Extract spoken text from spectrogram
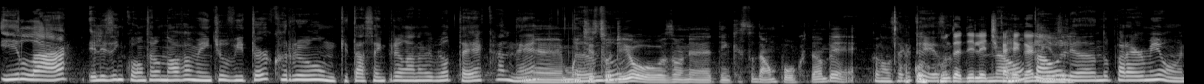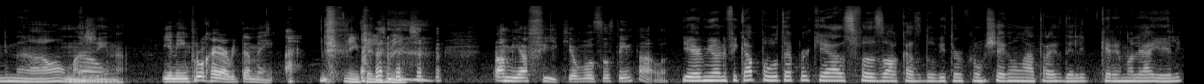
E lá eles encontram novamente o Victor Krum, que tá sempre lá na biblioteca, né? É muito Dando- estudioso, né? Tem que estudar um pouco também. Com A certeza. corcunda dele é de não carregar tá livro. olhando para a Hermione, não, imagina. E nem pro Harry também. Infelizmente. A minha fique, eu vou sustentá-la. E a Hermione fica puta porque as fãzocas do Victor Krum chegam lá atrás dele querendo olhar ele.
